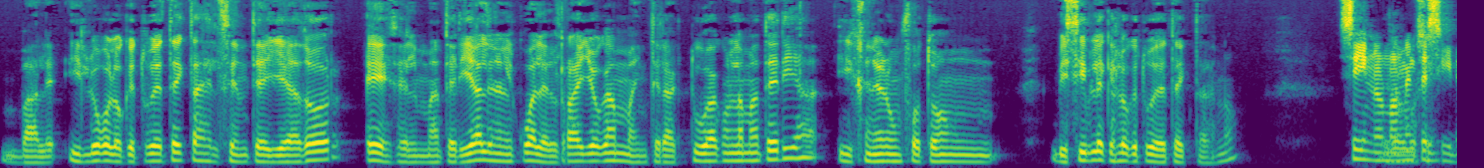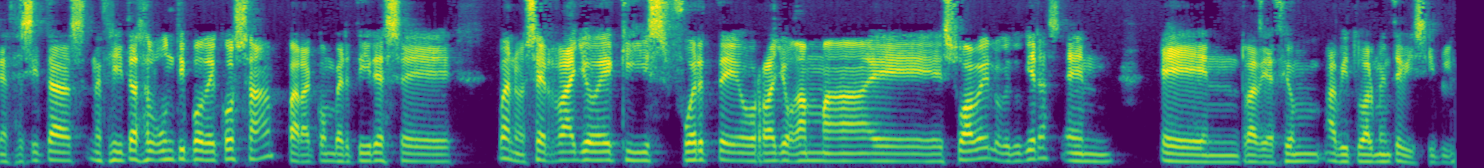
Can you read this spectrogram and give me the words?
Vale, y luego lo que tú detectas, el centelleador, es el material en el cual el rayo gamma interactúa con la materia y genera un fotón visible, que es lo que tú detectas, ¿no? Sí, normalmente sí. Necesitas, necesitas algún tipo de cosa para convertir ese, bueno, ese rayo X fuerte o rayo gamma eh, suave, lo que tú quieras, en, en radiación habitualmente visible.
